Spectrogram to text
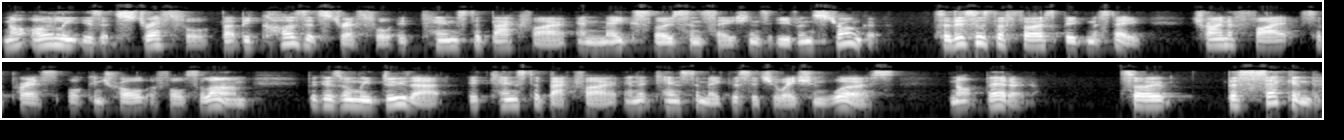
not only is it stressful, but because it's stressful, it tends to backfire and makes those sensations even stronger. So, this is the first big mistake trying to fight, suppress, or control a false alarm. Because when we do that, it tends to backfire and it tends to make the situation worse, not better. So, the second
